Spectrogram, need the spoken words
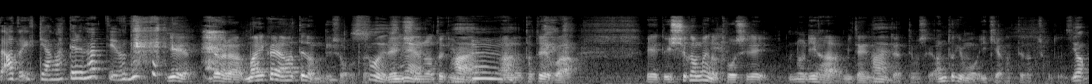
あと息上がってるなっていうので。いやいやだから毎回上がってたんでしょそうですね。練習の時も、はい。あの例えば、えー、と1週間前の投資のリハみたいなことやってましたけど、あの時も息上がってたってことですいよ、ね、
